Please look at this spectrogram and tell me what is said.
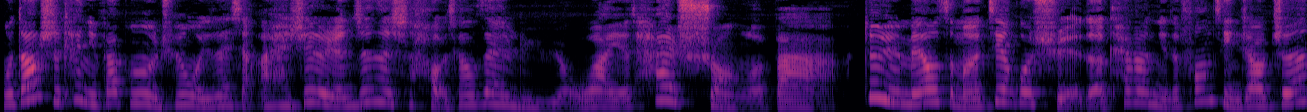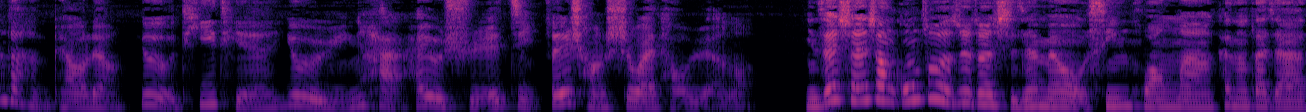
我当时看你发朋友圈，我就在想，哎，这个人真的是好像在旅游啊，也太爽了吧！对于没有怎么见过雪的，看到你的风景照真的很漂亮，又有梯田，又有云海，还有雪景，非常世外桃源了。你在山上工作的这段时间没有心慌吗？看到大家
